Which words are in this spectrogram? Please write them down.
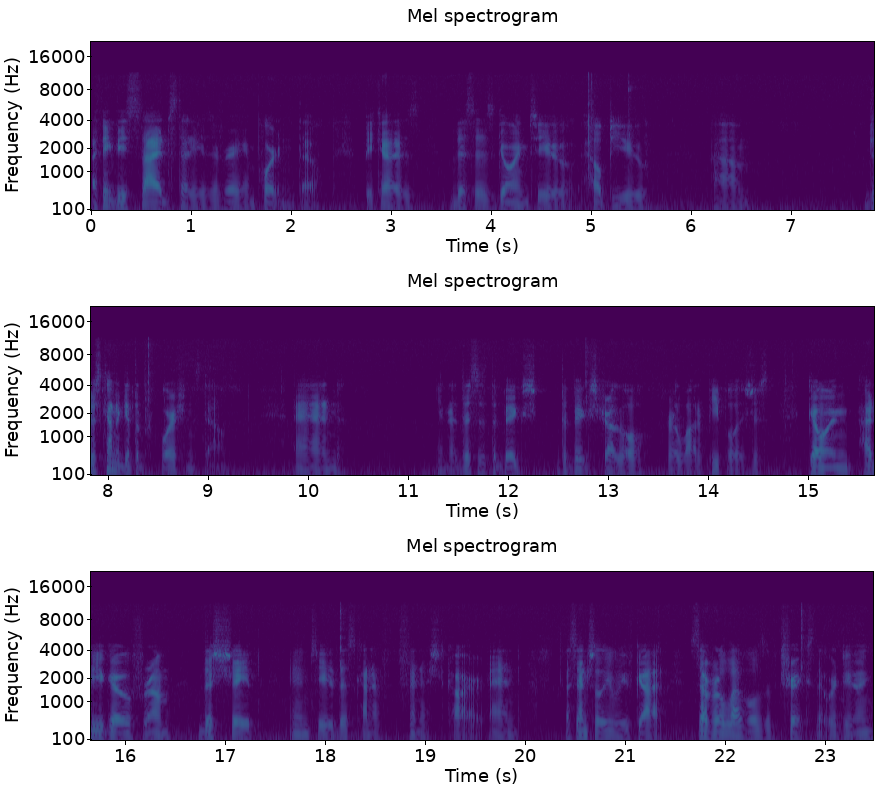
I think these side studies are very important though because this is going to help you um, just kind of get the proportions down. And you know, this is the big the big struggle for a lot of people is just going. How do you go from this shape into this kind of finished car? And essentially, we've got several levels of tricks that we're doing,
